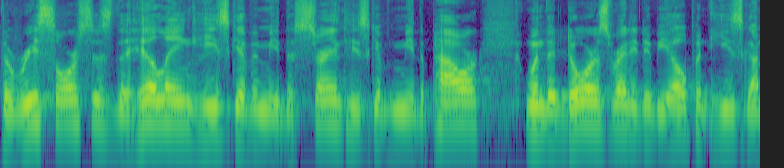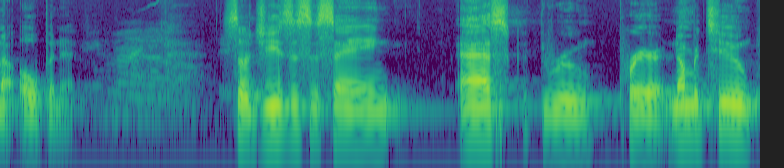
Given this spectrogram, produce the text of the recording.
the resources, the healing. He's given me the strength, He's given me the power. When the door is ready to be opened, He's going to open it. So Jesus is saying, ask through prayer. Number two,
